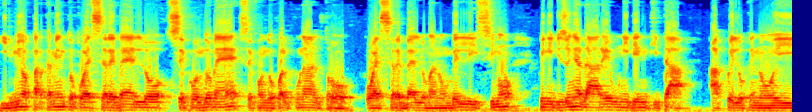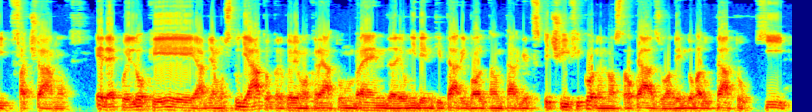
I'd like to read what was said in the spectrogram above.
il mio appartamento può essere bello secondo me, secondo qualcun altro può essere bello ma non bellissimo, quindi bisogna dare un'identità a quello che noi facciamo. Ed è quello che abbiamo studiato, per cui abbiamo creato un brand e un'identità rivolta a un target specifico, nel nostro caso avendo valutato chi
